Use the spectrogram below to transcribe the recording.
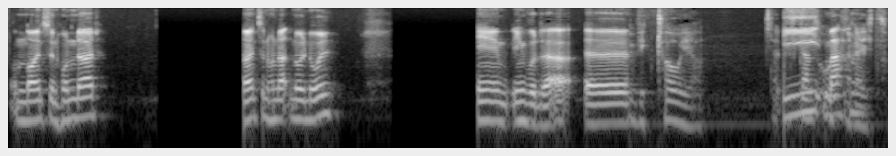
um 1900. 1900 00. Irgendwo da. Äh, Victoria. Das die machen. Rechts.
